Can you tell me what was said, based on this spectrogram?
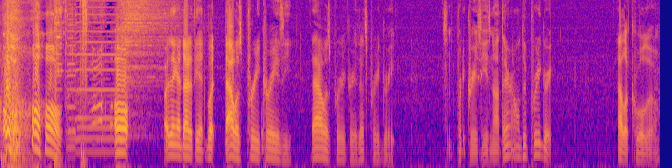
Oh, oh, oh. Oh, I think I died at the end, but that was pretty crazy. That was pretty crazy. That's pretty great. Since pretty crazy is not there, I'll do pretty great. That looked cool, though.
